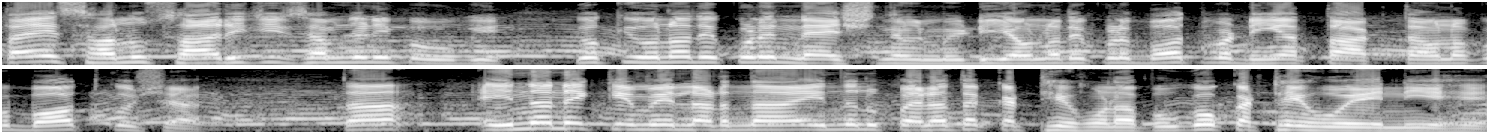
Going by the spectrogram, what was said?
ਤਾਂ ਇਹ ਸਾਨੂੰ ਸਾਰੀ ਚੀਜ਼ ਸਮਝਣੀ ਪਊਗੀ, ਕਿਉਂਕਿ ਉਹਨਾਂ ਦੇ ਕੋਲੇ ਨੈਸ਼ਨਲ ਮੀਡੀਆ ਉਹਨਾਂ ਦੇ ਕੋਲੇ ਬਹੁਤ ਵੱਡੀਆਂ ਤਾਕਤਾਂ, ਉਹਨਾਂ ਕੋਲ ਬਹੁਤ ਕੁਝ ਹੈ ਤਾਂ ਇਹਨਾਂ ਨੇ ਕਿਵੇਂ ਲੜਨਾ, ਇਹਨਾਂ ਨੂੰ ਪਹਿਲਾਂ ਤਾਂ ਇਕੱਠੇ ਹੋਣਾ ਪਊਗਾ, ਉਹ ਇਕੱਠੇ ਹੋਏ ਨਹੀਂ ਇਹ।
